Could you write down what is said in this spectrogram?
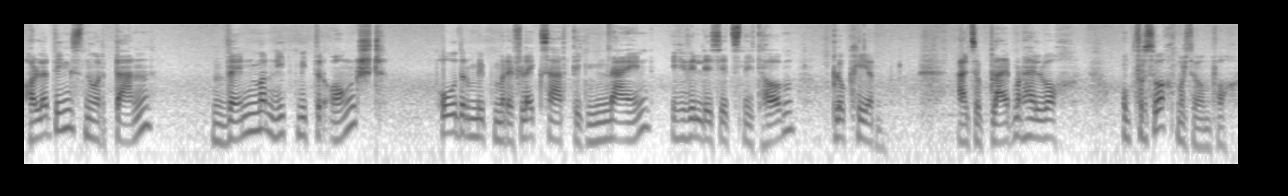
Allerdings nur dann, wenn man nicht mit der Angst oder mit dem reflexartigen Nein, ich will das jetzt nicht haben, blockieren. Also bleiben wir hellwach und versuchen wir es einfach.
